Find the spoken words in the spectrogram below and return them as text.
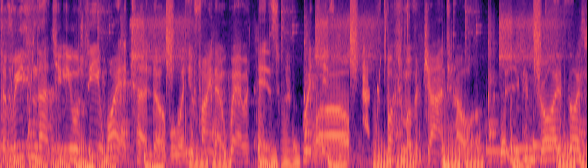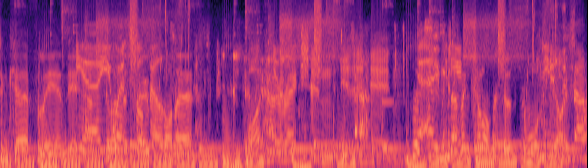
the reason that you, you will see why it turned over when you find out where it is, which Well- is at the bottom of a giant hole. But you can drive nice and carefully, and it Yeah, has you went full belt. on it. What direction is it in? Yeah, Ed, can Seven kilometers towards the the ice mine,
